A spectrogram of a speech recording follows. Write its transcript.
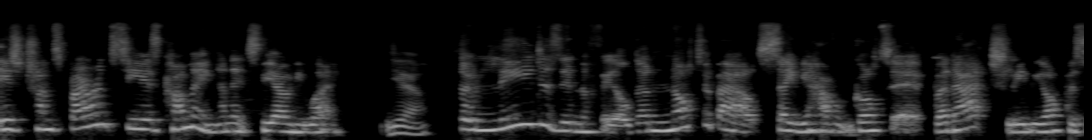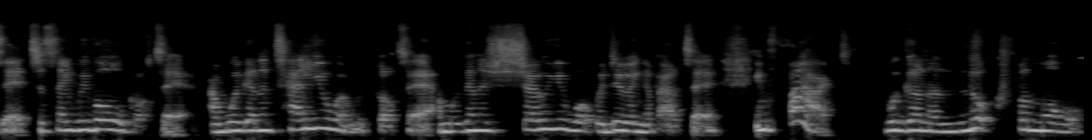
is transparency is coming and it's the only way. Yeah. So leaders in the field are not about say you haven't got it, but actually the opposite to say we've all got it and we're going to tell you when we've got it and we're going to show you what we're doing about it. In fact, we're going to look for more.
